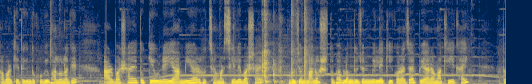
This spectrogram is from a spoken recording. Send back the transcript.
খাবার খেতে কিন্তু খুবই ভালো লাগে। আর বাসায় তো কেউ নেই, আমি আর হচ্ছে আমার ছেলে বাসায়। দুজন মানুষ, তো ভাবলাম দুজন মিলে কি করা যায়, পেয়ারা মাখিয়ে খাই। তো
